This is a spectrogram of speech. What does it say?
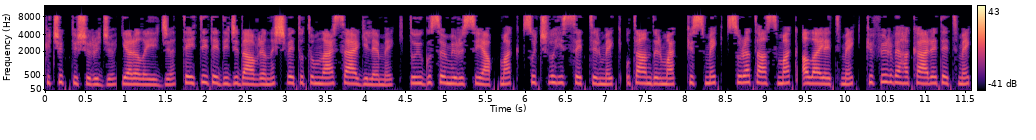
küçük düşürücü, yaralayıcı, tehdit edici davranış ve tutumlar sergilemek, duygu sömürüsü yapmak, suçlu hissettirmek, utandırmak, küsmek, surat asmak, alay etmek, küfür ve hakaret etmek,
